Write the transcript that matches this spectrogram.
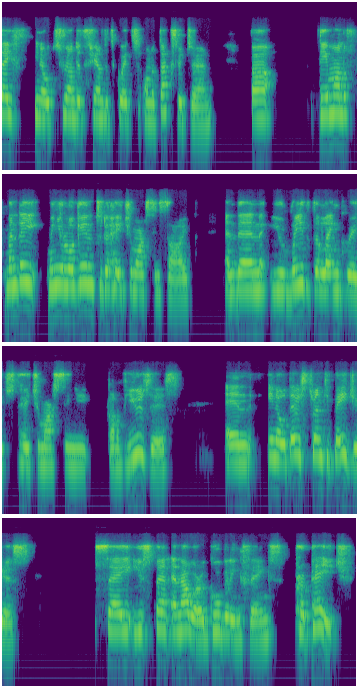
save you know 200 300 quid on a tax return but the amount of when they when you log into the hmrc site and then you read the language the hmrc kind of uses and you know there is 20 pages say you spend an hour googling things per page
